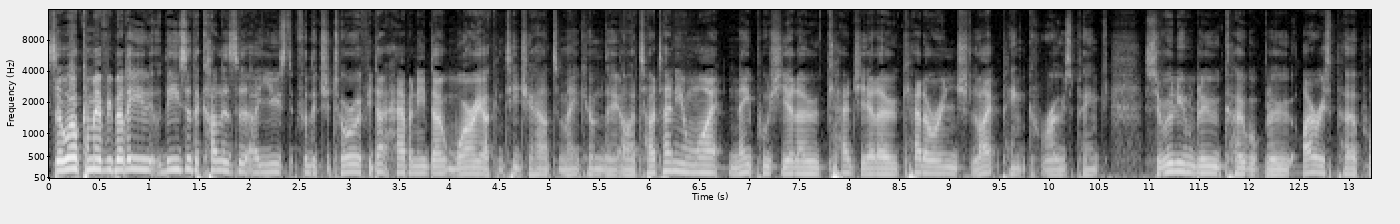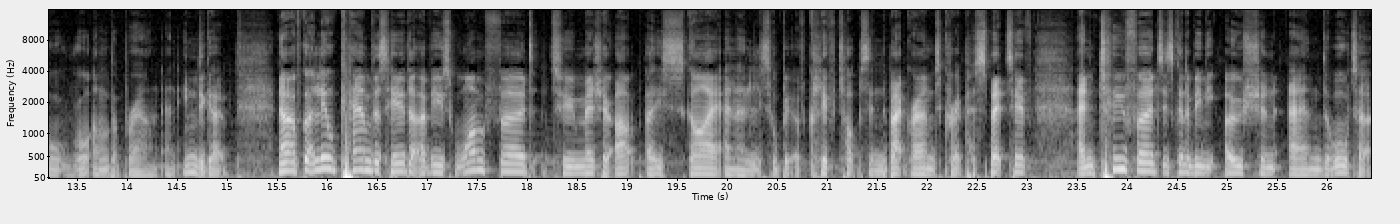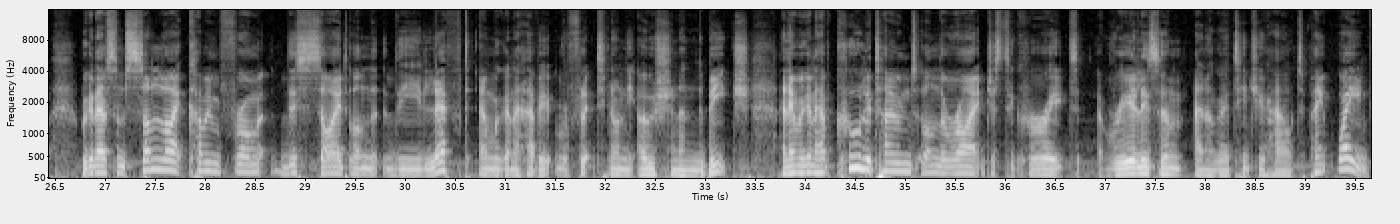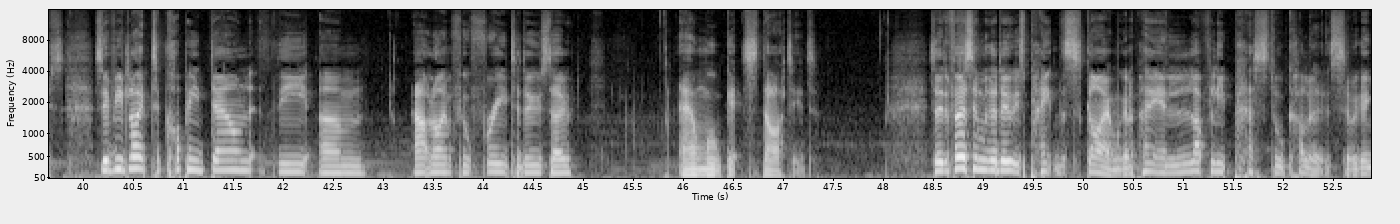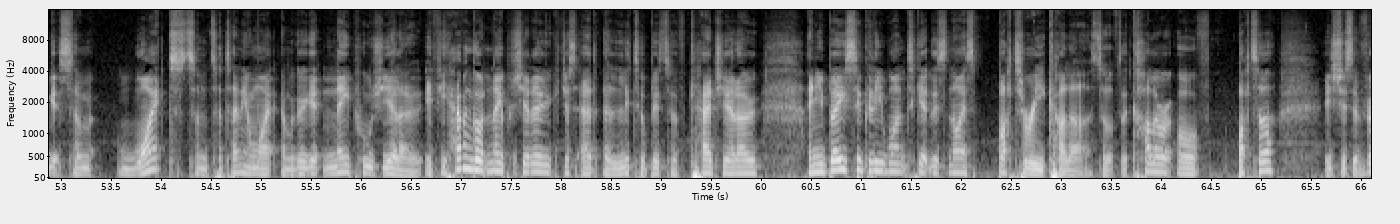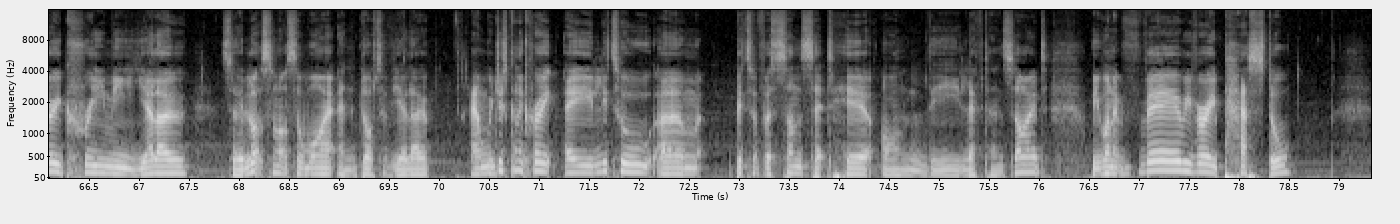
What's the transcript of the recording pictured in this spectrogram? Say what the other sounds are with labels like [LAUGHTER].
So welcome everybody, these are the colours that I used for the tutorial. If you don't have any, don't worry, I can teach you how to make them. They are titanium white, Naples yellow, cad yellow, cad orange, light pink, rose pink, cerulean blue, cobalt blue, iris purple, raw umber brown and indigo. Now I've got a little canvas here that I've used one third to measure up a sky and a little bit of cliff tops in the background to create perspective and two thirds is going to be the ocean and the water. We're going to have some sunlight coming from this side on the left and we're going to have it reflected on the ocean and the beach. And then we're going to have cooler tones on the right just to create realism and I'm going to teach you how to paint waves. So if you'd like to copy down the um, outline feel free to do so and we'll get started. So the first thing we're going to do is paint the sky and we're going to paint it in lovely pastel colours so we're going to get some white, some titanium white, and we're going to get Naples yellow. If you haven't got Naples yellow, you can just add a little bit of cad yellow. And you basically want to get this nice buttery colour, sort of the colour of butter. It's just a very creamy yellow. So lots and lots of white and a dot of yellow. And we're just going to create a little um, bit of a sunset here on the left hand side. We want it very, very pastel.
